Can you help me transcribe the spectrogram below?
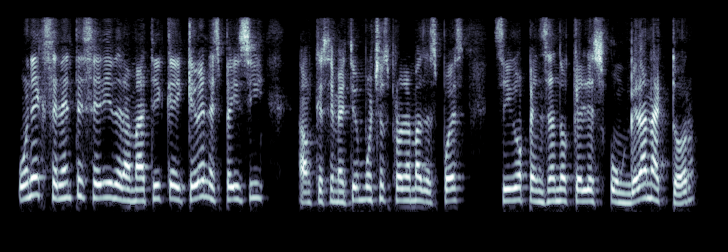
una excelente serie dramática y Kevin Spacey, aunque se metió en muchos problemas después, sigo pensando que él es un gran actor.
